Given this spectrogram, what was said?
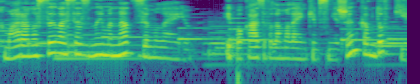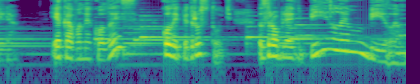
Хмара носилася з ними над землею і показувала маленьким сніжинкам довкілля, яке вони колись, коли підростуть, зроблять білим-білим,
